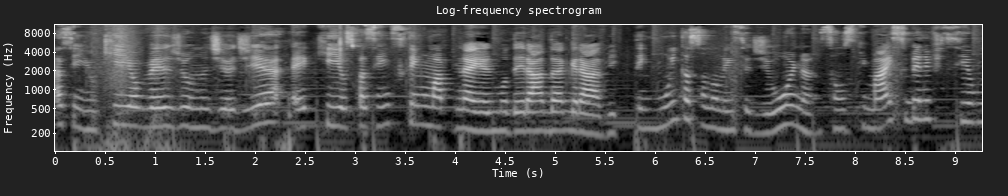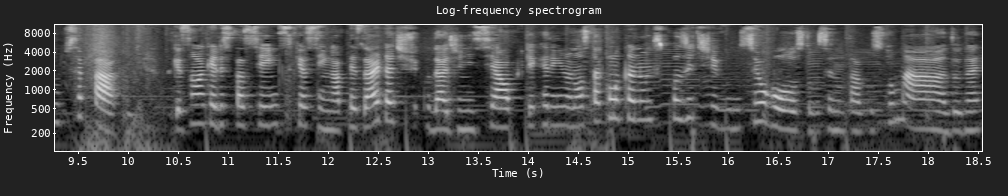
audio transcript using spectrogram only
Assim, o que eu vejo no dia a dia é que os pacientes que têm uma apneia moderada grave, que têm muita sonolência diurna, são os que mais se beneficiam do CPAP porque são aqueles pacientes que, assim, apesar da dificuldade inicial, porque querendo ou não, você está colocando um dispositivo no seu rosto, você não está acostumado, né?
